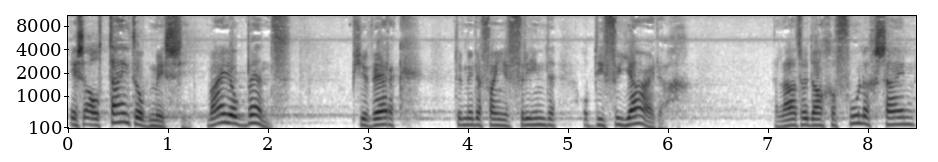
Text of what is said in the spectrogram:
is altijd op missie, waar je ook bent. Op je werk, te midden van je vrienden, op die verjaardag. En laten we dan gevoelig zijn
